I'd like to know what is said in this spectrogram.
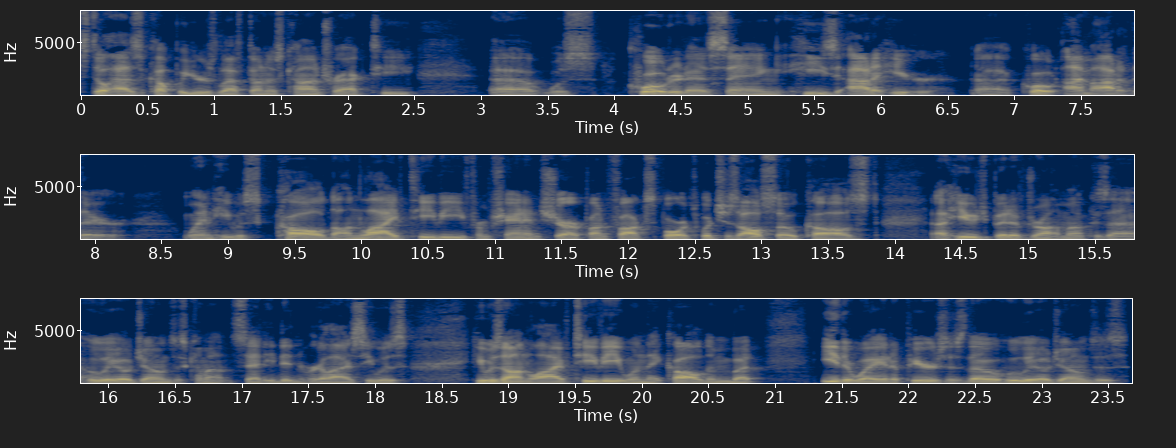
Still has a couple years left on his contract. He uh, was quoted as saying, He's out of here. Uh, quote, I'm out of there. When he was called on live TV from Shannon Sharpe on Fox Sports, which has also caused a huge bit of drama because uh, Julio Jones has come out and said he didn't realize he was he was on live TV when they called him. But either way, it appears as though Julio Jones has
